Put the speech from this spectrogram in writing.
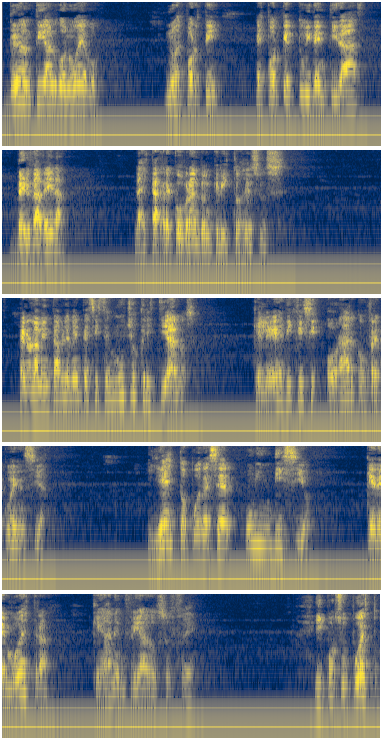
veo en ti algo nuevo? No es por ti, es porque tu identidad verdadera la estás recobrando en Cristo Jesús. Pero lamentablemente existen muchos cristianos que le es difícil orar con frecuencia. Y esto puede ser un indicio que demuestra que han enfriado su fe. Y por supuesto,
